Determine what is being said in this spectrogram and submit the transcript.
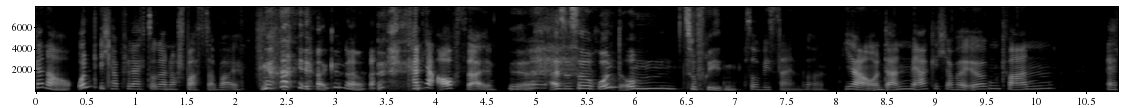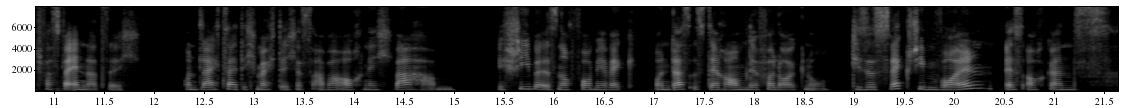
Genau. Und ich habe vielleicht sogar noch Spaß dabei. ja, genau. Kann ja auch sein. Ja, also so rundum zufrieden. So wie es sein soll. Ja, und dann merke ich aber irgendwann, etwas verändert sich. Und gleichzeitig möchte ich es aber auch nicht wahrhaben. Ich schiebe es noch vor mir weg. Und das ist der Raum der Verleugnung. Dieses Wegschieben wollen ist auch ganz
